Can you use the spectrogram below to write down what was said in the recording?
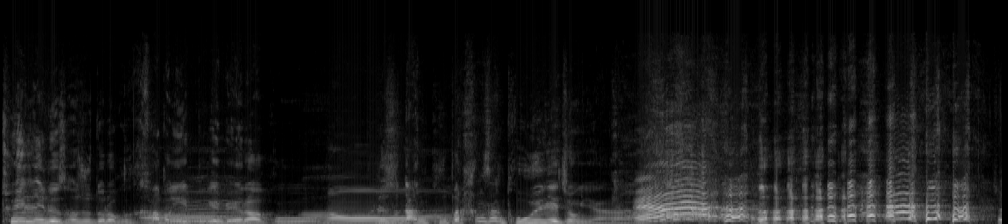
트윌리를 사주더라고. 그 가방 이쁘게 매라고. 그래서 난 그 오빠를 항상 도울 예정이야.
